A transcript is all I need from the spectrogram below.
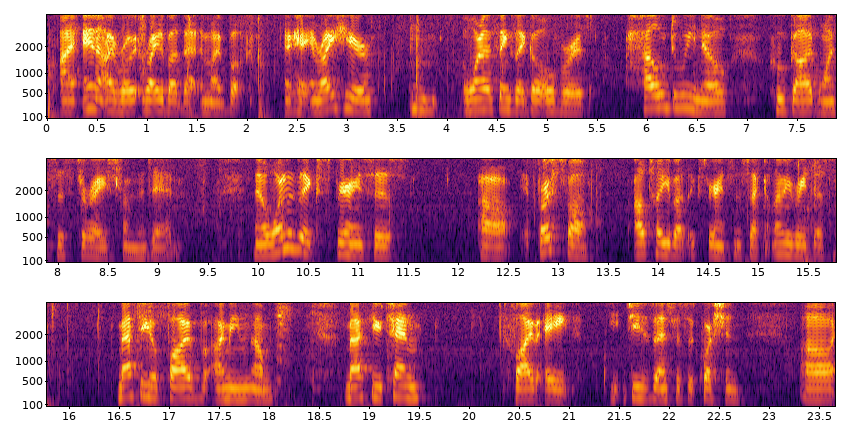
I, and I wrote, write about that in my book. Okay, and right here, one of the things I go over is how do we know who God wants us to raise from the dead? Now, one of the experiences, uh, first of all, I'll tell you about the experience in a second. Let me read this. Matthew 5, I mean, um, Matthew 10, 5, 8. Jesus answers a question. Uh,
